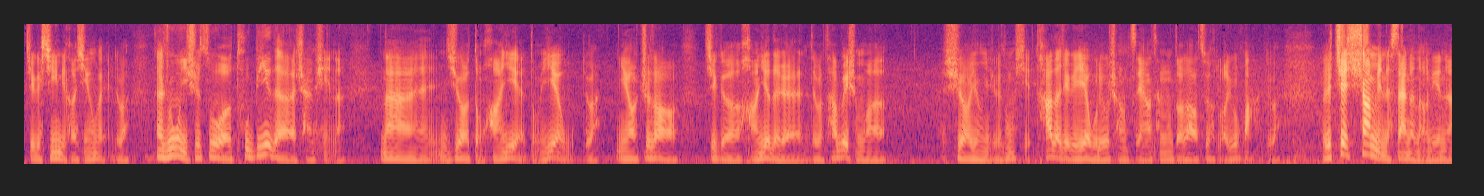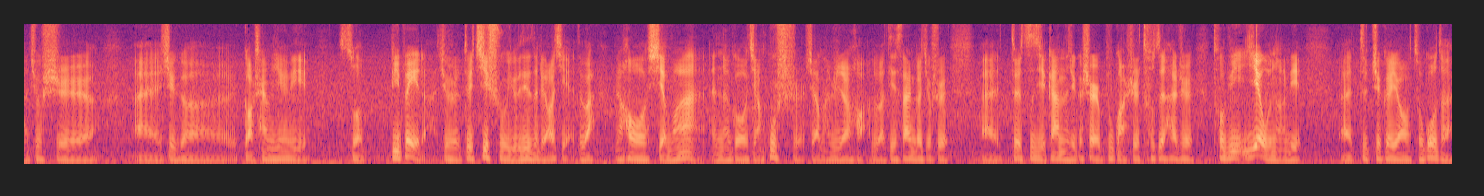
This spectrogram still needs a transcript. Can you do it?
这个心理和行为，对吧？但如果你是做 to B 的产品呢？那你就要懂行业、懂业务，对吧？你要知道这个行业的人，对吧？他为什么需要用你这个东西？他的这个业务流程怎样才能得到最好的优化，对吧？我觉得这上面的三个能力呢，就是哎，这个搞产品经理所必备的，就是对技术有一定的了解，对吧？然后写文案能够讲故事，讲得比较好，对吧？第三个就是哎，对自己干的这个事儿，不管是投资还是投 B 业务能力，哎，对这个要足够的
